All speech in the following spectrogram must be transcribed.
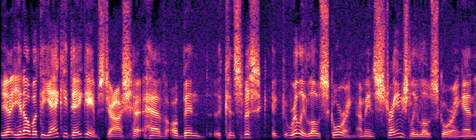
Yeah, you know, but the Yankee day games, Josh, have been conspic- really low scoring. I mean, strangely low scoring. And,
